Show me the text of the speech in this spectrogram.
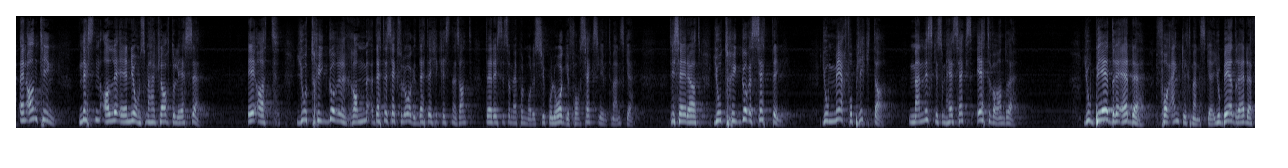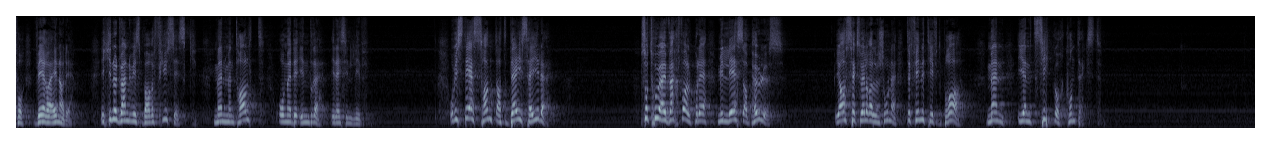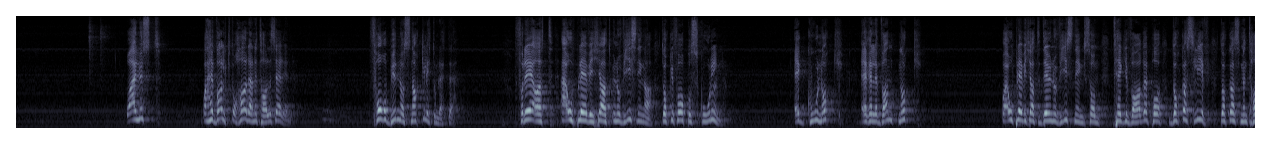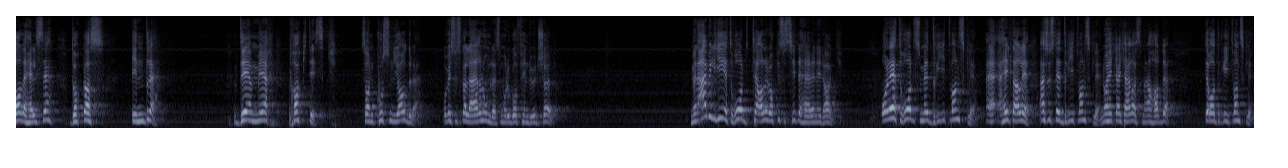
En annen ting nesten alle er enige om, som jeg har klart å lese, er at jo tryggere ramme Dette er sexologer, dette er ikke kristne. sant? Det er disse som er på en måte psykologer for sexlivet til mennesket. De sier det at jo tryggere setting, jo mer forplikta mennesker som har sex, er til hverandre, jo bedre er det for enkeltmennesket, jo bedre er det for hver og en av dem. Ikke nødvendigvis bare fysisk, men mentalt og med det indre i de sine liv. Og Hvis det er sant at de sier det, så tror jeg i hvert fall på det vi leser av Paulus. Ja, seksuelle relasjoner definitivt bra, men i en sikker kontekst. Og jeg har lyst, og jeg har valgt å ha denne taleserien for å begynne å snakke litt om dette. For det at jeg opplever ikke at undervisninga dere får på skolen, er god nok, er relevant nok. Og jeg opplever ikke at det er undervisning som tar vare på deres liv, deres mentale helse, deres indre. Det er mer praktisk. Sånn, hvordan gjør du det? Og hvis du skal lære noe om det, så må du gå og finne det ut sjøl. Men jeg vil gi et råd til alle dere som sitter her inne i dag. Og det er et råd som er dritvanskelig. Helt ærlig, jeg syns det er dritvanskelig. Nå har ikke jeg kjæreste, men jeg hadde. Det var dritvanskelig.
